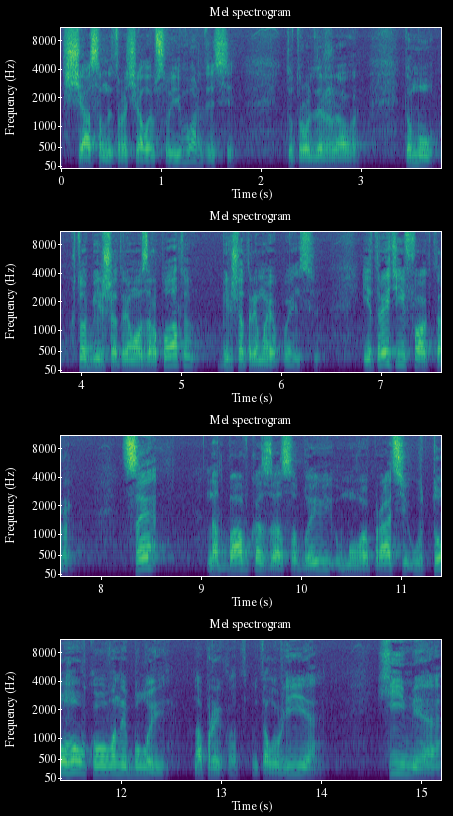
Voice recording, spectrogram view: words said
з часом не втрачали в своїй вартості тут роль держави. Тому хто більше отримав зарплату, більше отримує пенсію. І третій фактор це надбавка за особливі умови праці у того, у кого вони були. Наприклад, металургія, хімія,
